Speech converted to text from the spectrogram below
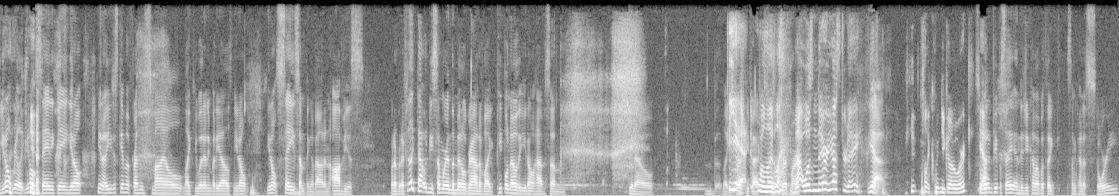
you don't really you don't Yeah. say anything. You don't you know you just give them a friendly smile like you would anybody else, and you don't you don't say something about an obvious whatever. But I feel like that would be somewhere in the middle ground of like people know that you don't have some you know like Yeah, well, like, that wasn't there yesterday. yeah. like when you go to work. So yeah. what did people say? And did you come up with like some kind of story?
